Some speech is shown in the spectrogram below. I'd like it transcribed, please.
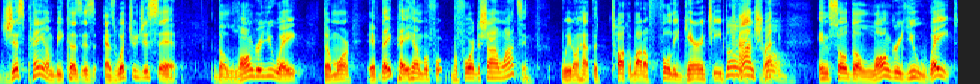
Just pay him because, as, as what you just said, the longer you wait, the more. If they pay him before before Deshaun Watson, we don't have to talk about a fully guaranteed boom, contract. Boom. And so the longer you wait,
